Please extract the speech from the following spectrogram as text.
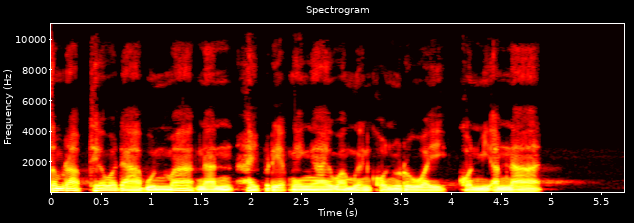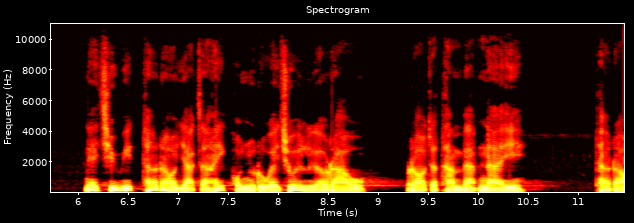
สำหรับเทวดาบุญมากนั้นให้เปรียบง่าย ๆ ว่าเหมือนคนรวย คนมีอำนาจ ในชีวิตถ้าเราอยากจะให้คนรวยช่วยเหลือเรา เราจะทำแบบไหน ถ้าเรา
